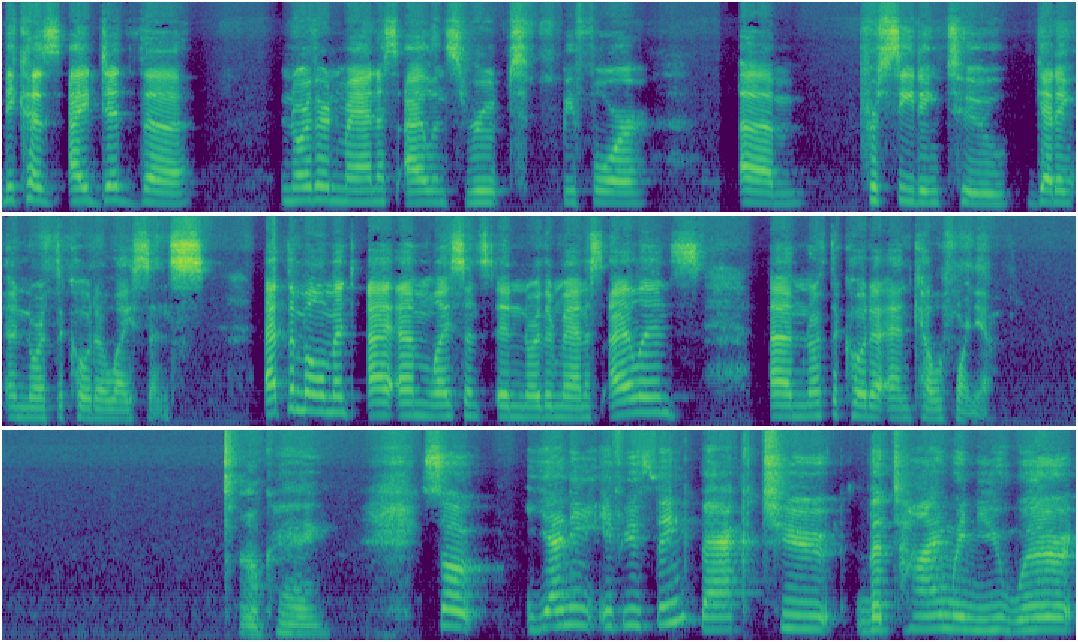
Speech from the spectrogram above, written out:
because I did the Northern Marianas Islands route before um, proceeding to getting a North Dakota license. At the moment, I am licensed in Northern Marianas Islands, um, North Dakota, and California. Okay. So, Yanni, if you think back to the time when you were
